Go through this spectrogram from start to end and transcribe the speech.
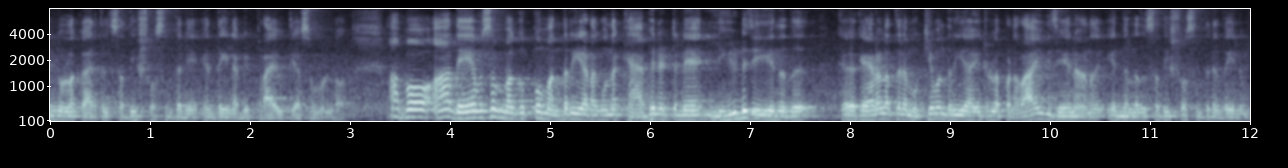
എന്നുള്ള കാര്യത്തിൽ സതീഷ് വസന്തന് എന്തെങ്കിലും അഭിപ്രായ വ്യത്യാസമുണ്ടോ? അപ്പോൾ ആ ദേവസ്വം വകുപ്പ് മന്ത്രി അടങ്ങുന്ന ക്യാബിനറ്റിനെ ലീഡ് ചെയ്യുന്നത് കേരളത്തിലെ മുഖ്യമന്ത്രിയായിട്ടുള്ള പിണറായി വിജയനാണ് എന്നുള്ളത് സതീഷ് വസന്തിന് എന്തെങ്കിലും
